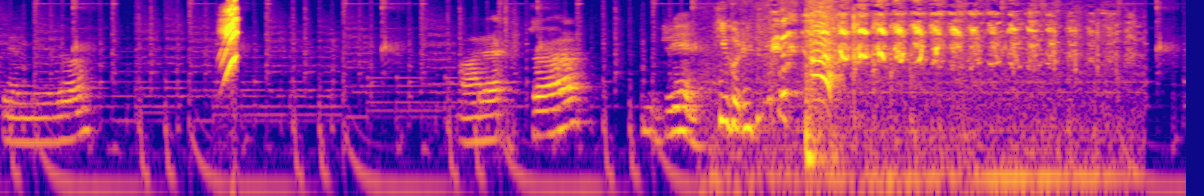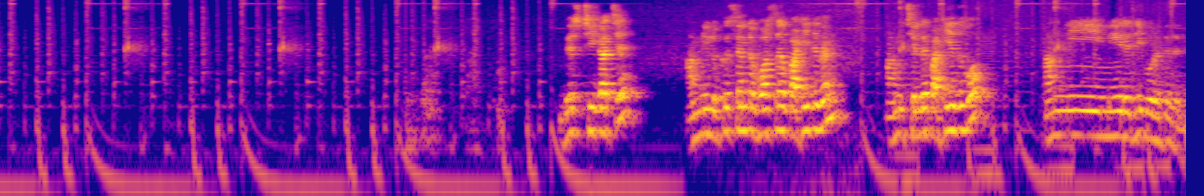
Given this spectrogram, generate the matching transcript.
ক্যামেরা আর একটা ড্রেন। বেশ ঠিক আছে। আপনি লোকেশনটা হোয়াটসঅ্যাপে পাঠিয়ে দেবেন। আমি ছেলে পাঠিয়ে দেবো। আপনি মেয়ে রেডি করে দেবেন।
